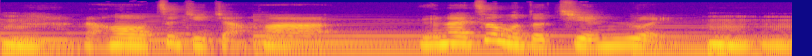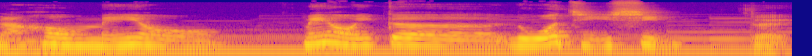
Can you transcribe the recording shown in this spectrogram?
嗯，然后自己讲话原来这么的尖锐，嗯嗯，然后没有没有一个逻辑性。对，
